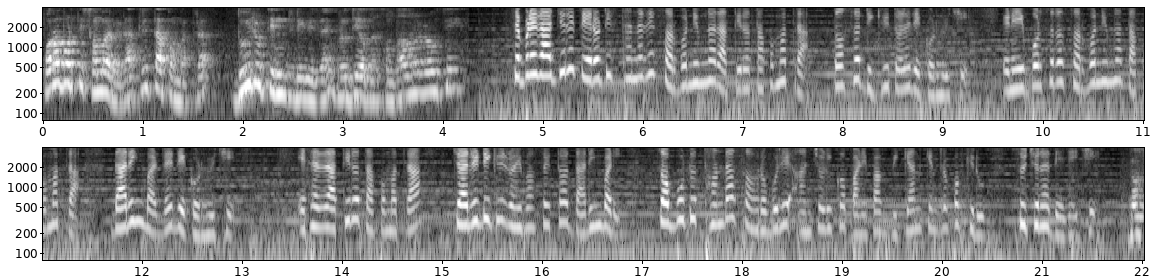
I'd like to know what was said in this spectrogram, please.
ପରବର୍ତ୍ତୀ ସମୟରେ ରାତ୍ରି ତାପମାତ୍ରା ଦୁଇରୁ ତିନି ଡିଗ୍ରୀ ଯାଏଁ ବୃଦ୍ଧି ହେବାର ସମ୍ଭାବନା ରହୁଛି। ସେପଟେ ରାଜ୍ୟରେ ତେରଟି ସ୍ଥାନରେ ସର୍ବନିମ୍ନ ରାତିର ତାପମାତ୍ରା ଦଶ ଡିଗ୍ରୀ ତଳେ ରେକର୍ଡ ହୋଇଛି। ଏଣେ ଏହି ବର୍ଷର ସର୍ବନିମ୍ନ ତାପମାତ୍ରା ଦାରିଙ୍ଗବାଡ଼ିରେ ରେକର୍ଡ ହୋଇଛି। ଏଠାରେ ରାତିର ତାପମାତ୍ରା ଚାରି ଡିଗ୍ରୀ ରହିବା ସହିତ ଦାରିଙ୍ଗବାଡ଼ି ସବୁଠୁ ଥଣ୍ଡା ସହର ବୋଲି ଆଞ୍ଚଳିକ ପାଣିପାଗ ବିଜ୍ଞାନ କେନ୍ଦ୍ର ପକ୍ଷରୁ ସୂଚନା ଦିଆଯାଇଛି। ଦଶ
